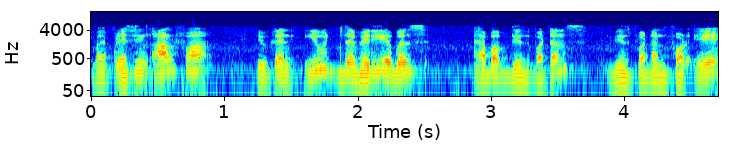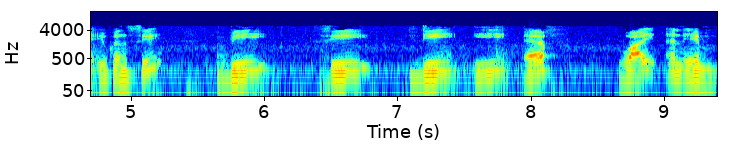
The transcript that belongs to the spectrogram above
By pressing alpha you can use the variables above these buttons. This button for a you can see B, C, D, E, F, Y and M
